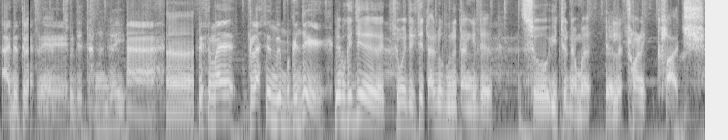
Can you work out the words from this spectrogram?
ada terasa. so dia tangan gaib Ha. ha. Dia sebenarnya kelas tu dia bekerja. dia bekerja cuma kita tak perlu guna tangan kita so itu nama electronic clutch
